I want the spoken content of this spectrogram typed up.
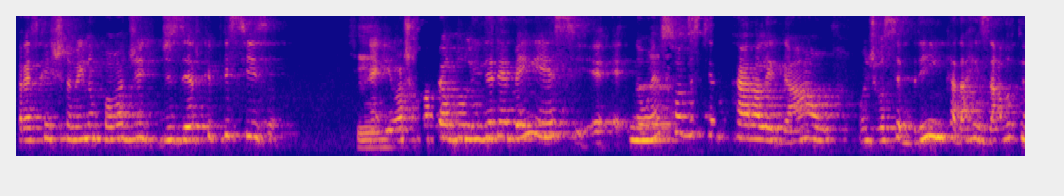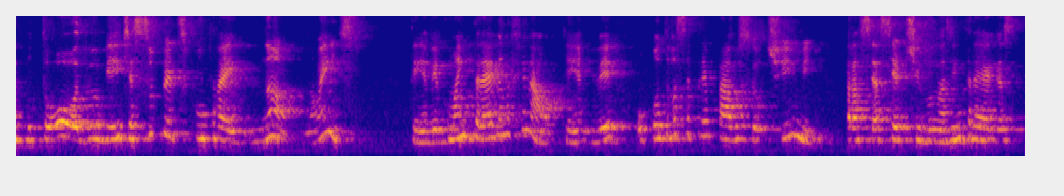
parece que a gente também não pode dizer o que precisa. É, eu acho que o papel do líder é bem esse. É, é, não é só de ser um cara legal, onde você brinca, dá risada o tempo todo, o ambiente é super descontraído. Não, não é isso. Tem a ver com uma entrega no final. Tem a ver o quanto você prepara o seu time para ser assertivo nas entregas,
